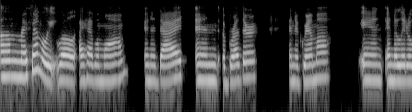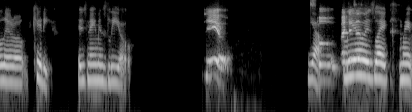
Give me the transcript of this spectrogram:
Um, my family. Well, I have a mom and a dad and a brother and a grandma and and a little little kitty. His name is Leo. Leo. Yeah. So, Leo is like my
